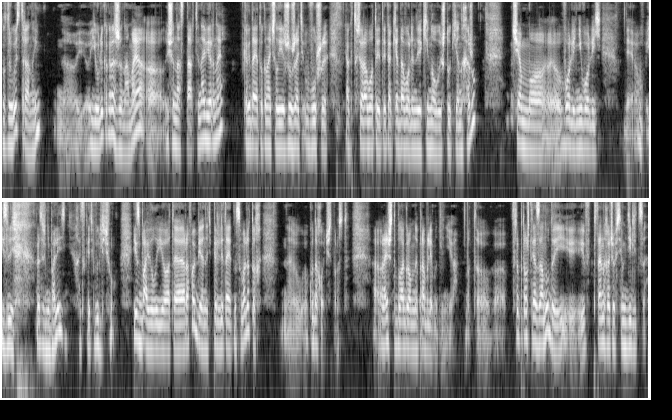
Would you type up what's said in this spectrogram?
Но с другой стороны, э, Юля как раз жена моя, э, еще на старте, наверное, когда я только начал ей жужжать в уши, как это все работает и как я доволен, и какие новые штуки я нахожу, чем волей-неволей изли... это же не болезнь, хотел сказать, вылечил, избавил ее от аэрофобии, она теперь летает на самолетах куда хочет просто. Раньше это была огромная проблема для нее. Вот. Все потому, что я зануда и, и постоянно хочу всем делиться.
